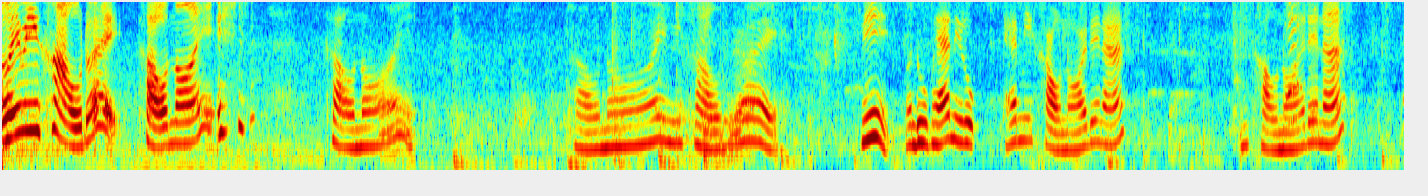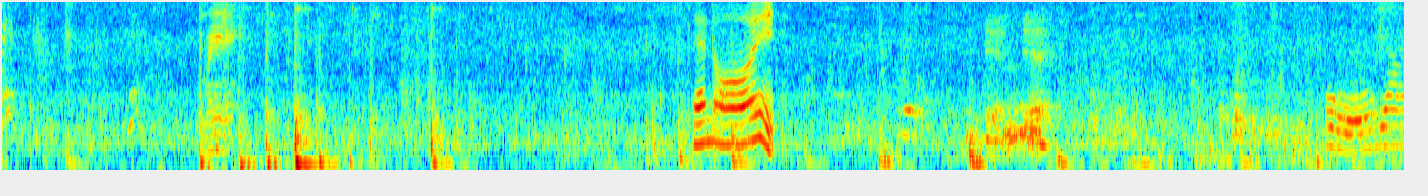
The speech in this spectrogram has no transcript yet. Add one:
เฮ้ยมีเขาด้วย เขาน้อย เขาน้อย เขาน้อยมีเขาด้วย นี่มาดูแพะนี่ลูกแพะมีเขาน้อยด้วยนะ มีเขาน้อยด้วยนะแพะน้อย โอ้ยาก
